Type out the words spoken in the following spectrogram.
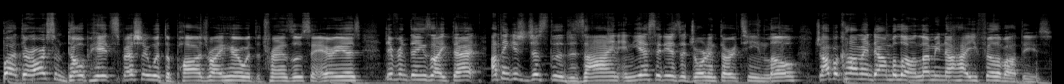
but there are some dope hits, especially with the pods right here with the translucent areas, different things like that. I think it's just the design design and yes it is a Jordan 13 low drop a comment down below and let me know how you feel about these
